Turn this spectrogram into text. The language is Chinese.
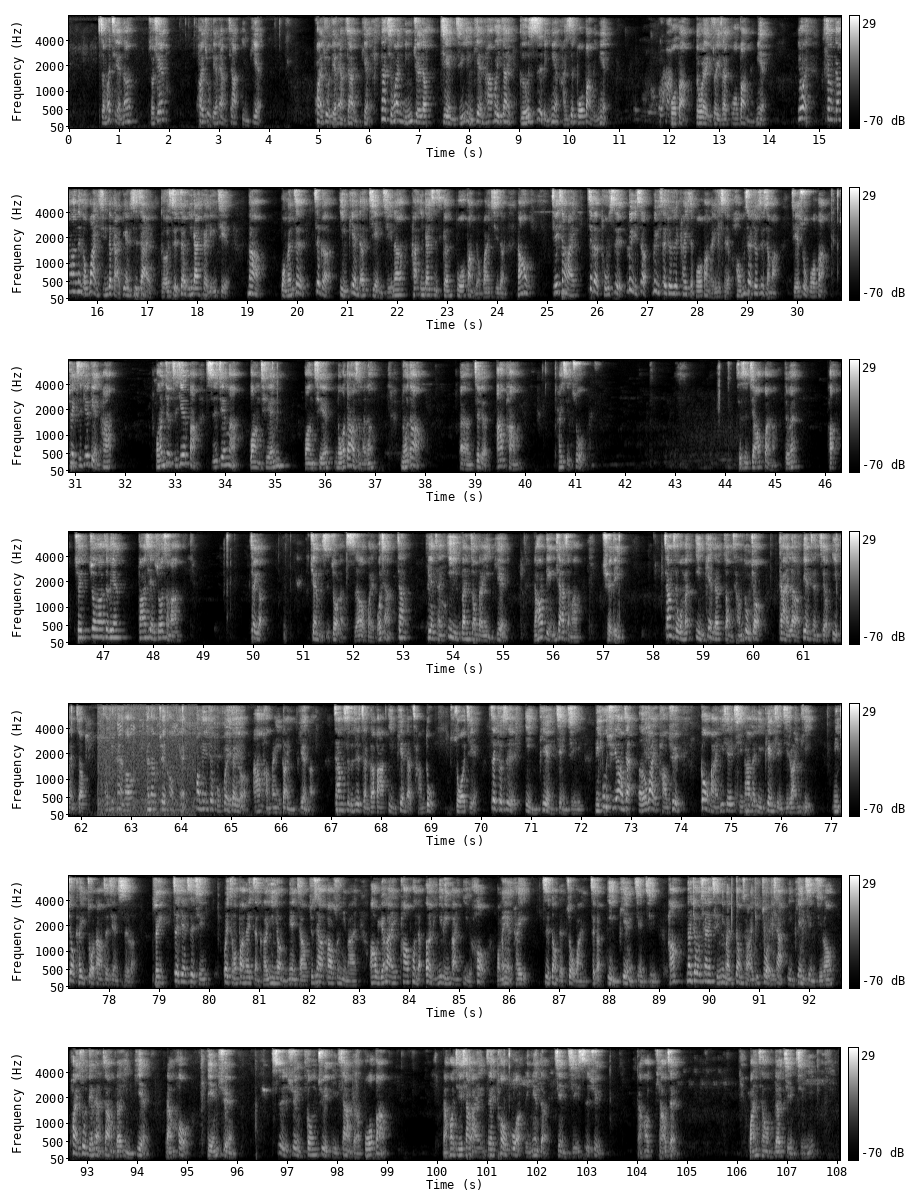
怎么剪呢？首先快速点两下影片，快速点两下影片。那请问您觉得剪辑影片它会在格式里面还是播放里面？播放对，所以在播放里面，因为像刚刚那个外形的改变是在格式，这应该可以理解。那我们这这个影片的剪辑呢，它应该是跟播放有关系的。然后接下来这个图是绿色，绿色就是开始播放的意思，红色就是什么结束播放，所以直接点它，我们就直接把时间啊往前往前挪到什么呢？挪到嗯这个阿庞开始做。这是交换嘛，对不对？好，所以做到这边，发现说什么？这个 James 做了十二回，我想这样变成一分钟的影片，然后点一下什么？确定。这样子我们影片的总长度就改了，变成只有一分钟。再去看哦，看到最后面，后面就不会再有阿庞那一段影片了。这样是不是整个把影片的长度缩减？这就是影片剪辑，你不需要再额外跑去。购买一些其他的影片剪辑软体，你就可以做到这件事了。所以这件事情为什么放在整合应用里面教，就是要告诉你们，哦，原来 PowerPoint 二零一零版以后，我们也可以自动的做完这个影片剪辑。好，那就现在请你们动手来去做一下影片剪辑喽。快速点两下我们的影片，然后点选视讯工具底下的播放，然后接下来再透过里面的剪辑视讯。然后调整，完成我们的剪辑。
